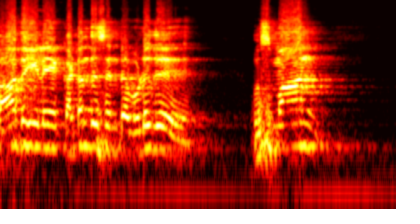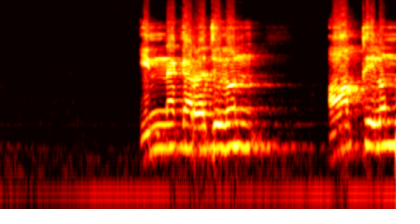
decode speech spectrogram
பாதையிலே கடந்து சென்ற பொழுது உஸ்மான் இன்னக ரஜுலுன் ஆக்கிலுன்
